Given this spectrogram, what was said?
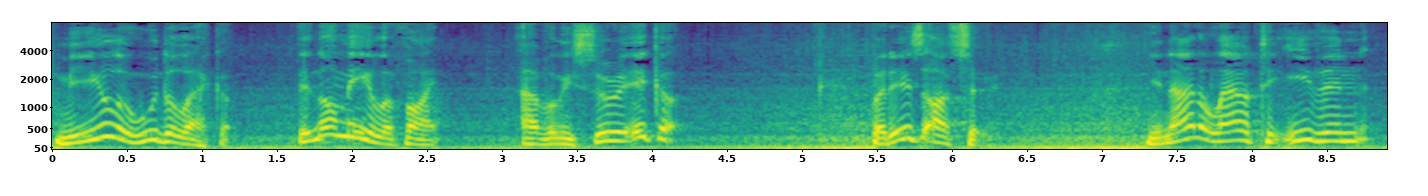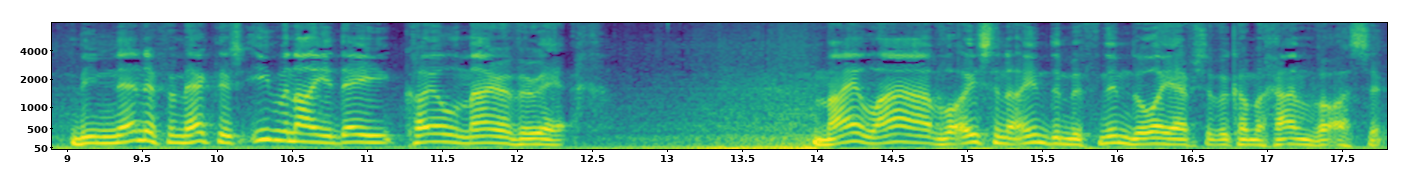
Mi'ila hu There's no Mi'ila, fine. Avalisura Ika. But is Aser. You're not allowed to even be nene from Hektish, even al yedei koil mara v'reich. My lav lo'isen ha'im de mifnim de lo yafshe v'kamachan v'aser.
